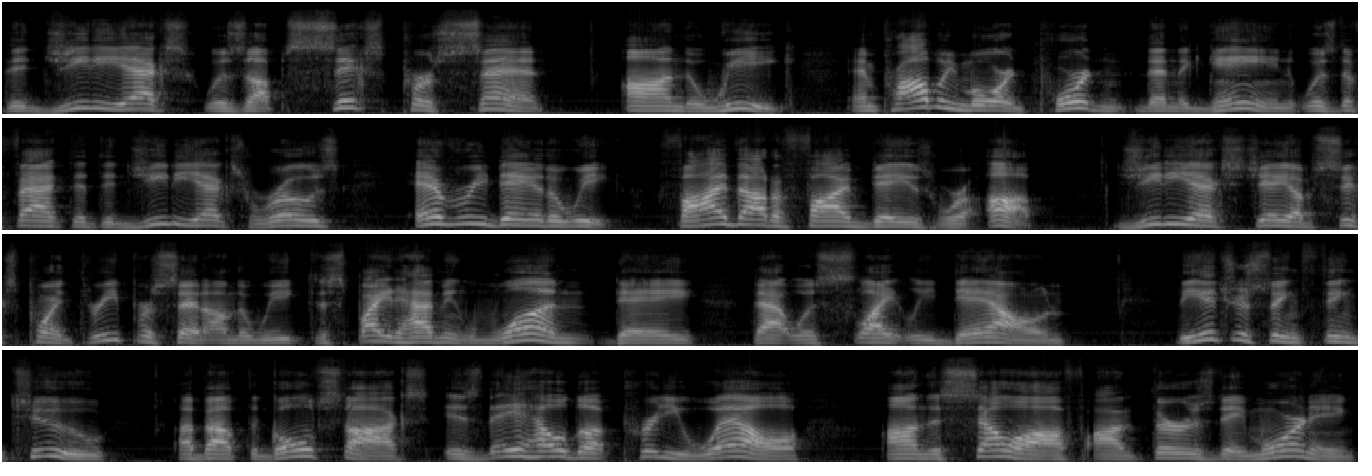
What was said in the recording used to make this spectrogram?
The GDX was up 6% on the week. And probably more important than the gain was the fact that the GDX rose every day of the week. Five out of five days were up. GDXJ up 6.3% on the week, despite having one day that was slightly down. The interesting thing, too, about the gold stocks is they held up pretty well on the sell off on Thursday morning,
